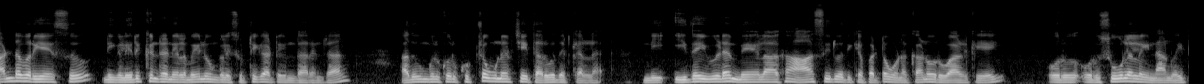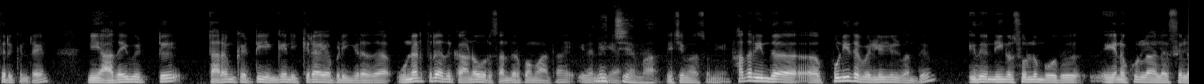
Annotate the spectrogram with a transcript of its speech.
ஆண்டவர் இயேசு நீங்கள் இருக்கின்ற நிலைமையில் உங்களை சுட்டி காட்டுகின்றார் என்றால் அது உங்களுக்கு ஒரு குற்ற உணர்ச்சியை தருவதற்கல்ல. நீ இதைவிட மேலாக ஆசீர்வதிக்கப்பட்ட உனக்கான ஒரு வாழ்க்கையை ஒரு ஒரு சூழலை நான் வைத்திருக்கின்றேன். நீ அதை விட்டு தரம் கெட்டு எங்கே நிற்கிறாய் அப்படிங்கிறத உணர்த்துறதுக்கான ஒரு சந்தர்ப்பமாக தான் இதை நீங்கள் நிச்சயமா. நிச்சயமாக சொன்னீங்க. ஃபாதர் இந்த புனித வெள்ளியில் வந்து இது நீங்கள் சொல்லும்போது எனக்குள்ளால சில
